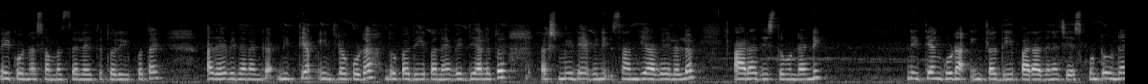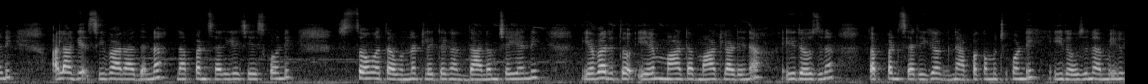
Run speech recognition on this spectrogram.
మీకున్న సమస్యలు అయితే తొలగిపోతాయి అదేవిధంగా నిత్యం ఇంట్లో కూడా ధూపదీప నైవేద్యాలతో లక్ష్మీదేవిని సంధ్యా వేళలో ఆరాధిస్తూ ఉండండి. నిత్యం కూడా ఇంట్లో దీపారాధన చేసుకుంటూ ఉండండి. అలాగే శివారాధన తప్పనిసరిగా చేసుకోండి. స్తోమత ఉన్నట్లయితే కనుక దానం చేయండి. ఎవరితో ఏం మాట మాట్లాడినా ఈ రోజున తప్పనిసరిగా జ్ఞాపకం ఉంచుకోండి. ఈ రోజున మీరు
